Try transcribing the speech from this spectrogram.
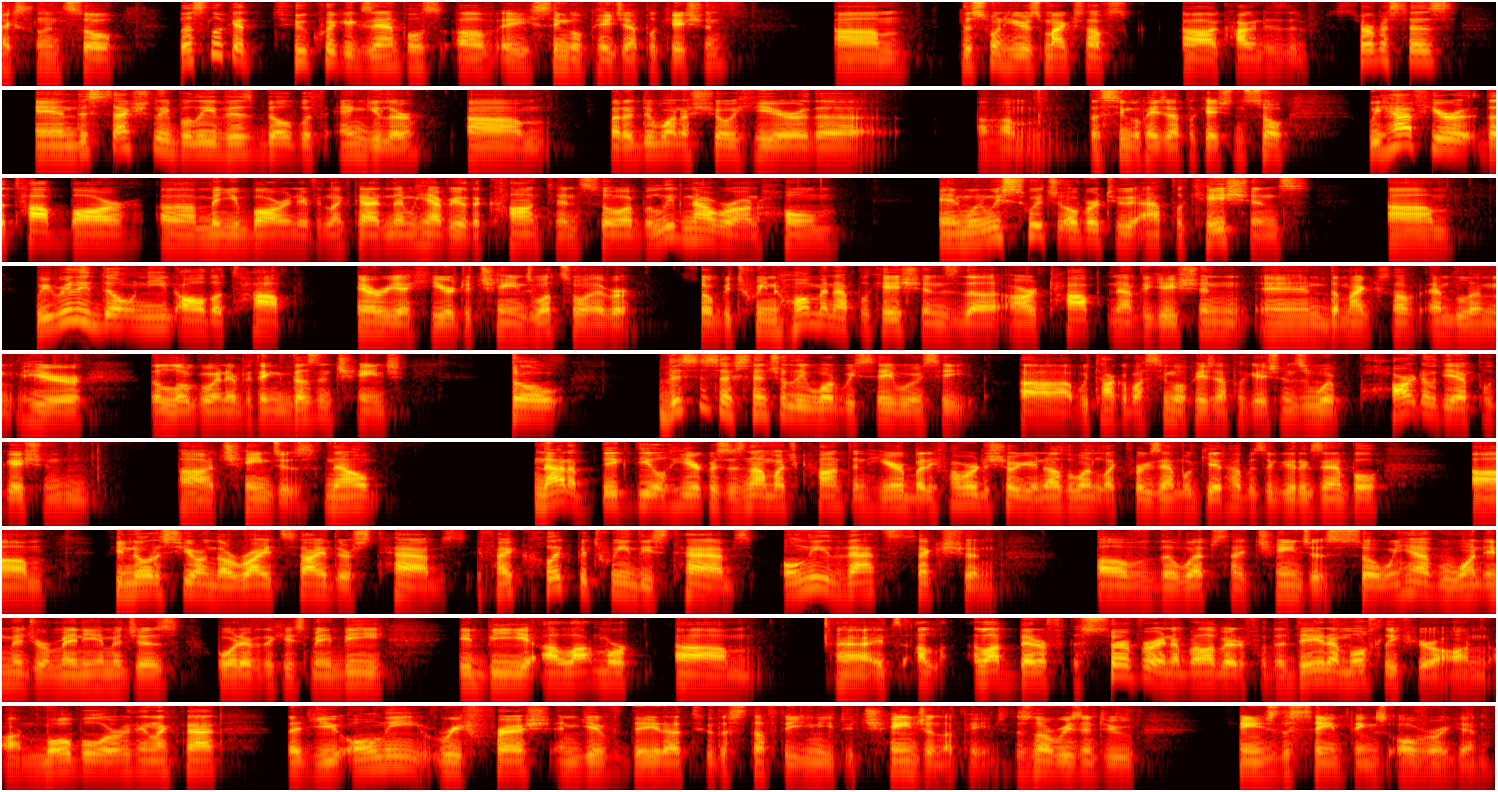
Excellent. So let's look at two quick examples of a single page application. Um, this one here is Microsoft's uh, Cognitive Services, and this actually, I believe, is built with Angular. Um, but I do want to show here the um, the single page application. So we have here the top bar, uh, menu bar, and everything like that, and then we have here the content. So I believe now we're on home, and when we switch over to applications, um, we really don't need all the top area here to change whatsoever. So between home and applications, the, our top navigation and the Microsoft emblem here, the logo and everything doesn't change. So this is essentially what we say when we see uh, we talk about single page applications, where part of the application uh, changes. Now, not a big deal here because there's not much content here. But if I were to show you another one, like for example, GitHub is a good example. Um, if you notice here on the right side, there's tabs. If I click between these tabs, only that section of the website changes. So you have one image or many images, or whatever the case may be, it'd be a lot more, um, uh, it's a, a, lot better for the server and a lot better for the data, mostly if you're on, on mobile or anything like that, that you only refresh and give data to the stuff that you need to change on the page. There's no reason to change the same things over again.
